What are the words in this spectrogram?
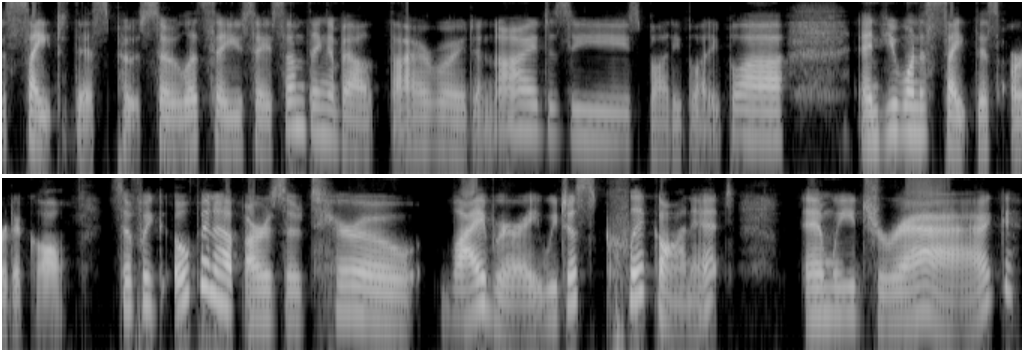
cite this post. So let's say you say something about thyroid and eye disease, blah, blah, blah, blah, and you want to cite this article. So if we open up our Zotero library, we just click on it and we drag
